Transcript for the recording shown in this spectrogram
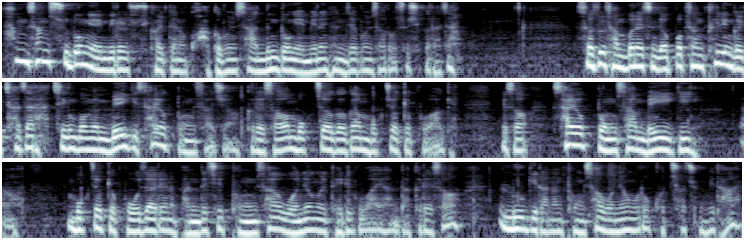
항상 수동의 의미를 수식할 때는 과거 분사, 능동의 의미는 현재 분사로 수식을 하자. 서술 3번에서 이제 어법상 틀린 걸 찾아라. 지금 보면 make이 사역 동사죠. 그래서 목적어가 목적격 보호하게. 그래서 사역동사 make이 어, 목적격 보호 자리에는 반드시 동사 원형을 데리고 와야 한다. 그래서 look이라는 동사 원형으로 고쳐줍니다.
